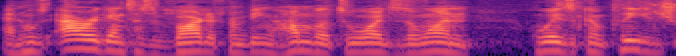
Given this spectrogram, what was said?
and whose arrogance has barred it from being humble towards the one who is complete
